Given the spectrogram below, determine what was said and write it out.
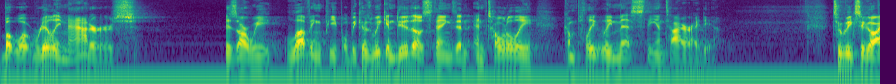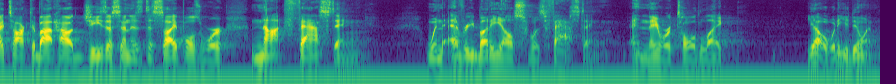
but what really matters is are we loving people? Because we can do those things and, and totally, completely miss the entire idea. Two weeks ago, I talked about how Jesus and his disciples were not fasting when everybody else was fasting. And they were told, like, yo, what are you doing?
